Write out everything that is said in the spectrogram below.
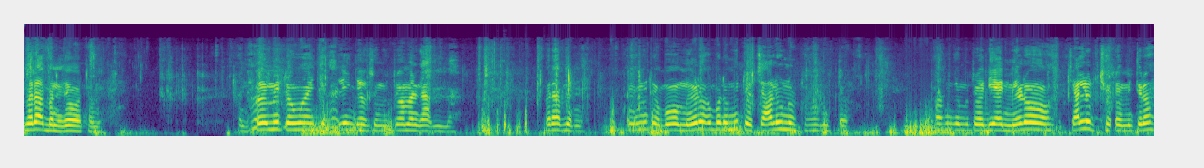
બરાબર ને જોવો તમે. અને હવે મિત્રો હું અહીંથી ખાલી જાઉં છું મિત્રો અમારા ગામમાં. બરાબર ને? અને મિત્રો બહુ મેળો, બધો મિત્રો ચાલુ નહોતો મિત્રો. કારણ કે મિત્રો આજ મેળો ચાલુ જ છે મિત્રો.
